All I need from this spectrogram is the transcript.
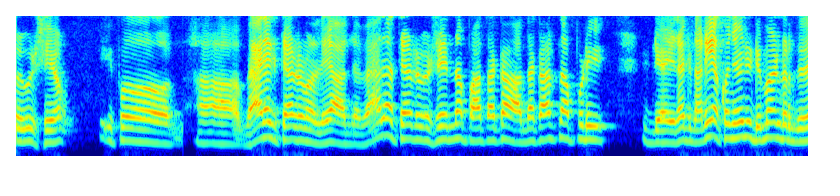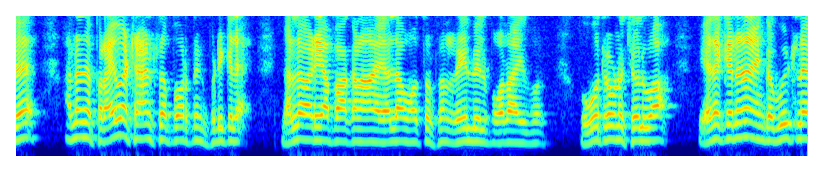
ஒரு விஷயம். இப்போது வேலைக்கு தேடணும் இல்லையா? அந்த வேலை தேடுற விஷயந்தான் பார்த்தாக்கா அந்த காலத்தில் அப்படி எனக்கு நிறைய கொஞ்சம் கொஞ்சம் டிமாண்ட் இருந்தது. ஆனால் அந்த ப்ரைவேட் ட்ரான்ஸில் போகிறதுக்கு பிடிக்கல. நல்லபடியாக பார்க்கலாம் எல்லாம் ஒருத்தர் சொன்ன ரயில்வேல போகலாம் இது ஒவ்வொருத்தரும் ஒன்று எனக்கு என்னென்னா எங்கள் வீட்டில்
